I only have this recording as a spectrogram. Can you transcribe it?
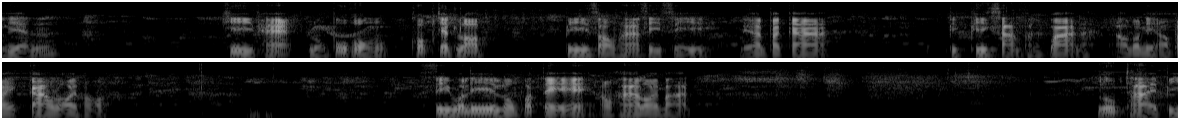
เหรียญขี่แพะหลวงปู่หง ครบเจ็ดรอบ ปีสองห้าสี่สี่เนื้ออันปาก้า พิกพีกสามพันกว่านะ เอาตอนนี้เอาไปเก้าร้อยพอสีวลีหลวงพ่อเต๋เอาห้าร้อยบาท รูปถ่ายปี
